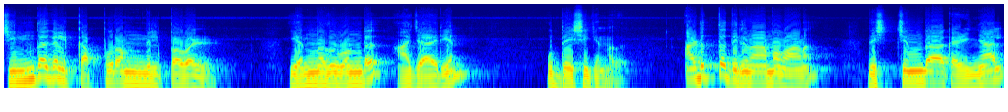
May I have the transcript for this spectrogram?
ചിന്തകൾക്കപ്പുറം നിൽപ്പവൾ എന്നതുകൊണ്ട് ആചാര്യൻ ഉദ്ദേശിക്കുന്നത്. അടുത്ത തിരുനാമമാണ് നിശ്ചിന്ത കഴിഞ്ഞാൽ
